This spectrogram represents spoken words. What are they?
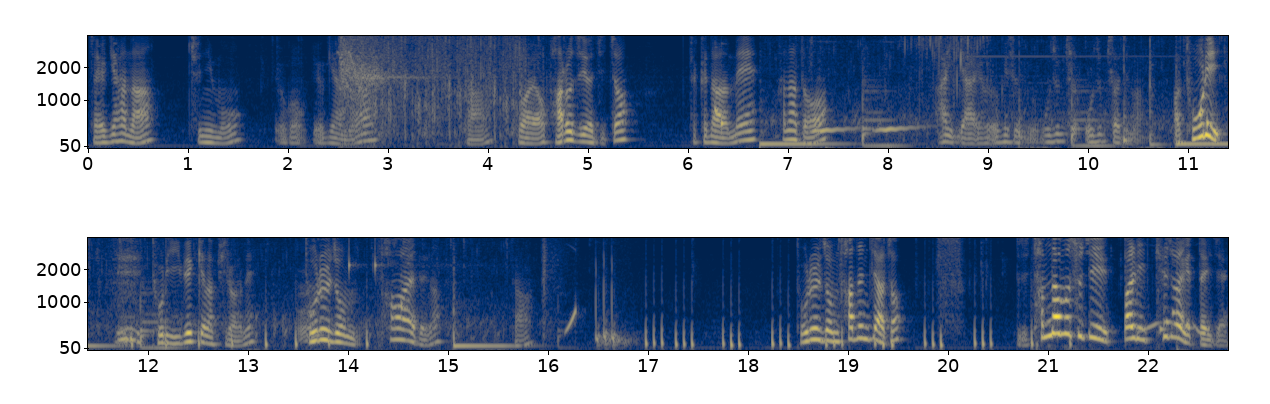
자 여기 하나. 주니모. 요거 여기 하나. 자 좋아요. 바로 지어지죠? 자 그 다음에 하나 더. 아야 여기서 오줌 싸 오줌 싸지 마 아 돌이! 돌이 200개나 필요하네 돌을 좀 사와야 되나 자 돌을 좀 사든지 하죠 참나무 수지 빨리 캐줘야겠다 이제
